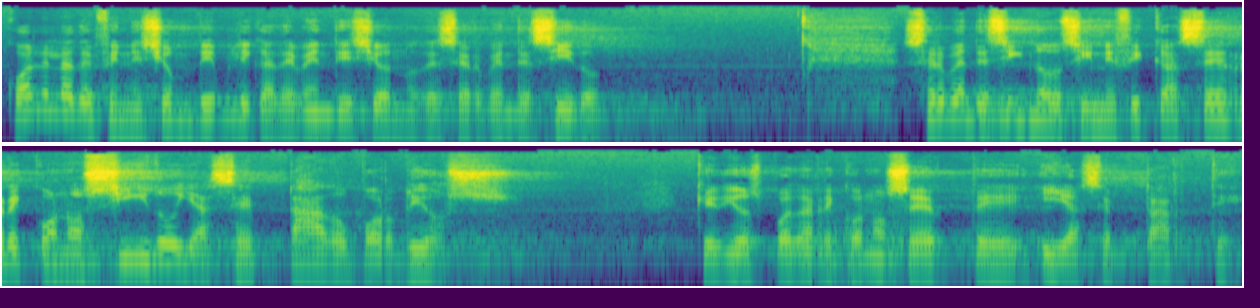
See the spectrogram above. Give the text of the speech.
¿Cuál es la definición bíblica de bendición o de ser bendecido? Ser bendecido significa ser reconocido y aceptado por Dios. Que Dios pueda reconocerte y aceptarte.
